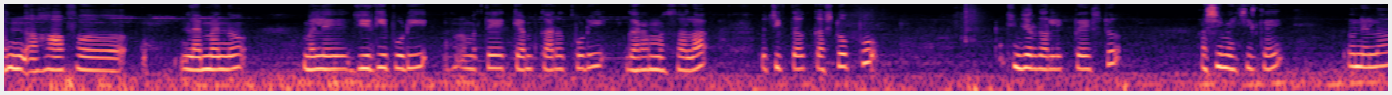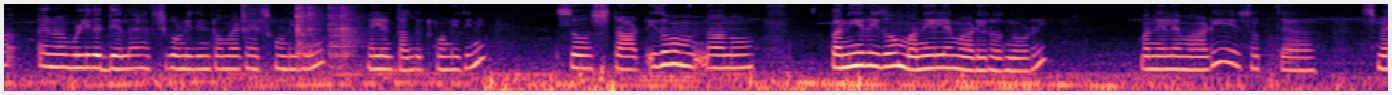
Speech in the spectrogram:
ಒಂದು ಹಾಫ್ ಲೆಮನ್ನು ಆಮೇಲೆ ಜೀರಿಗೆ ಪುಡಿ ಮತ್ತು ಕೆಂಪು ಖಾರದ ಪುಡಿ, ಗರಂ ಮಸಾಲ ರುಚಿಗೆ ತಕ್ಕಷ್ಟು ಉಪ್ಪು ಜಿಂಜರ್ ಗಾರ್ಲಿಕ್ ಪೇಸ್ಟು ಹಸಿಮೆಣ್ಸಿನ್ಕಾಯಿ. ಇವನ್ನೆಲ್ಲ ಏನೋ ಉಳ್ಳಿಗಡ್ಡೆ ಎಲ್ಲ ಹೆಚ್ಕೊಂಡಿದ್ದೀನಿ, ಟೊಮ್ಯಾಟೊ ಹೆಚ್ಕೊಂಡಿದ್ದೀನಿ ಮೇಲಿನ ತೆಗೆದಿಟ್ಕೊಂಡಿದ್ದೀನಿ. ಸೊ ಸ್ಟಾರ್ಟ್ ಇದು ನಾನು ಪನ್ನೀರ್ ಇದು ಮನೆಯಲ್ಲೇ ಮಾಡಿರೋದು ನೋಡಿರಿ. ಮನೆಯಲ್ಲೇ ಮಾಡಿ ಸ್ವಲ್ಪ ಸ್ಮೆ,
